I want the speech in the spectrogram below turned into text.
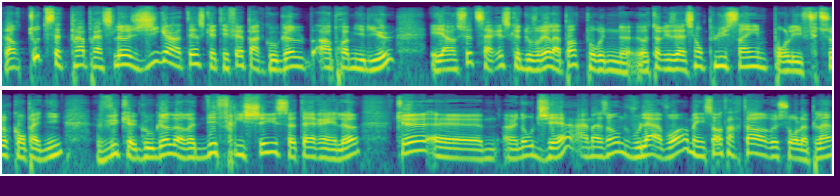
Alors toute cette paperasse là gigantesque a été faite par Google en premier lieu. Et ensuite, ça risque d'ouvrir la porte pour une autorisation plus simple pour les futures compagnies, vu que Google aura défriché ce terrain-là que euh, un autre géant, Amazon, voulait avoir, mais ils sont en retard eux, sur le plan.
